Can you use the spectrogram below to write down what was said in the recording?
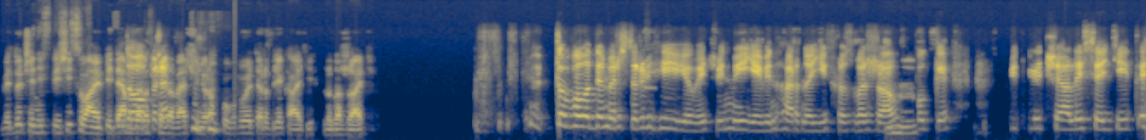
Ведучий, не спішіть з вами, підемо зараз по Добре. завершенню рахунку, будете розвлікати їх, розважати. То Володимир Сергійович, він мій є, він гарно їх розважав, Мгм. поки підключалися діти.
